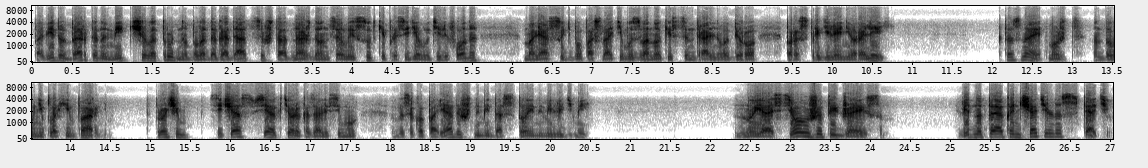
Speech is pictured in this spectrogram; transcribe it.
По виду Бертона Митчелла трудно было догадаться, что однажды он целые сутки просидел у телефона, моля судьбу послать ему звонок из Центрального бюро по распределению ролей. Кто знает, может, он был неплохим парнем. Впрочем, сейчас все актеры казались ему высокопорядочными, достойными людьми. «Ну и осел же ты, Джейсон! Видно, ты окончательно спятил.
